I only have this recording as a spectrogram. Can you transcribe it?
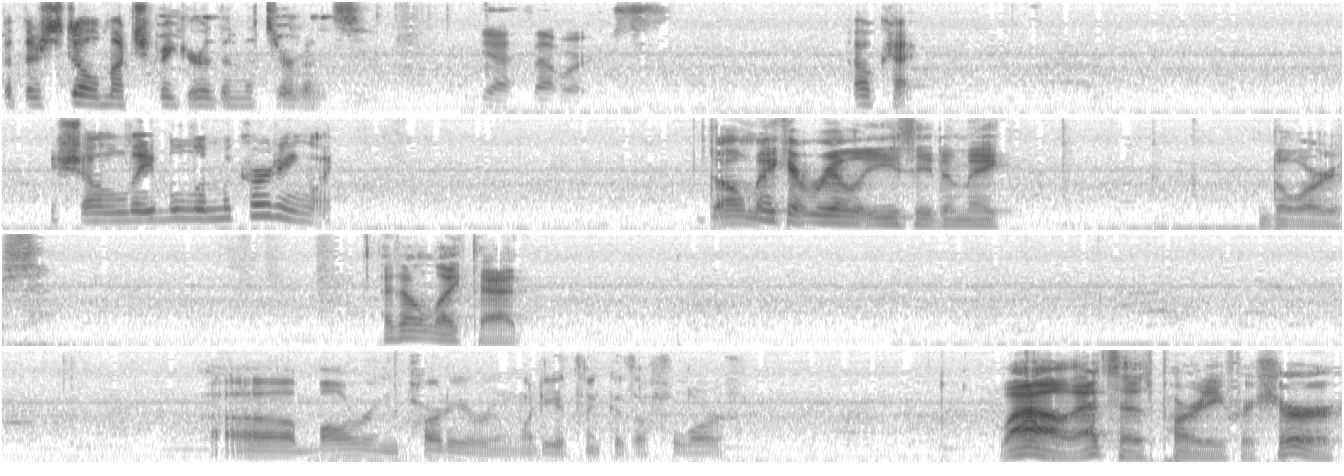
But they're still much bigger than the servants. Yeah, that works. Okay. I shall label them accordingly. Don't make it real easy to make doors. I don't like that. Uh, ballroom party room. What do you think of the floor? Wow, that says party for sure.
